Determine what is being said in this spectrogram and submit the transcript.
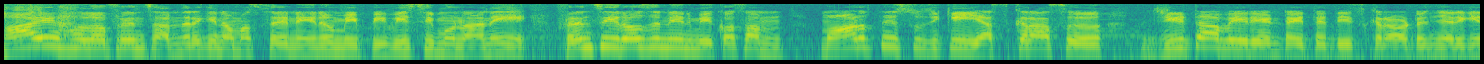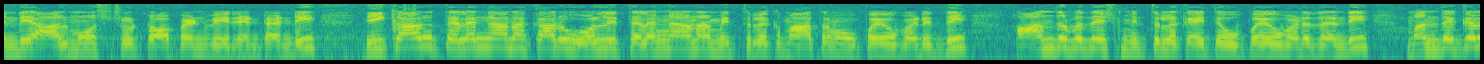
హాయ్ హలో ఫ్రెండ్స్. అందరికీ నమస్తే. నేను మీ పీవీసీ మునాని. ఫ్రెండ్స్ ఈ రోజు నేను మీకోసం Maruti Suzuki S cross Zeta variant అయితే తీసుకురావడం జరిగింది. ఆల్మోస్ట్ టాప్ అండ్ వేరియంట్ అండి. ఈ car Telangana car only Telangana మిత్రులకు మాత్రం ఉపయోగపడింది ఆంధ్రప్రదేశ్ మిత్రులకు అయితే ఉపయోగపడదండి. మన దగ్గర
